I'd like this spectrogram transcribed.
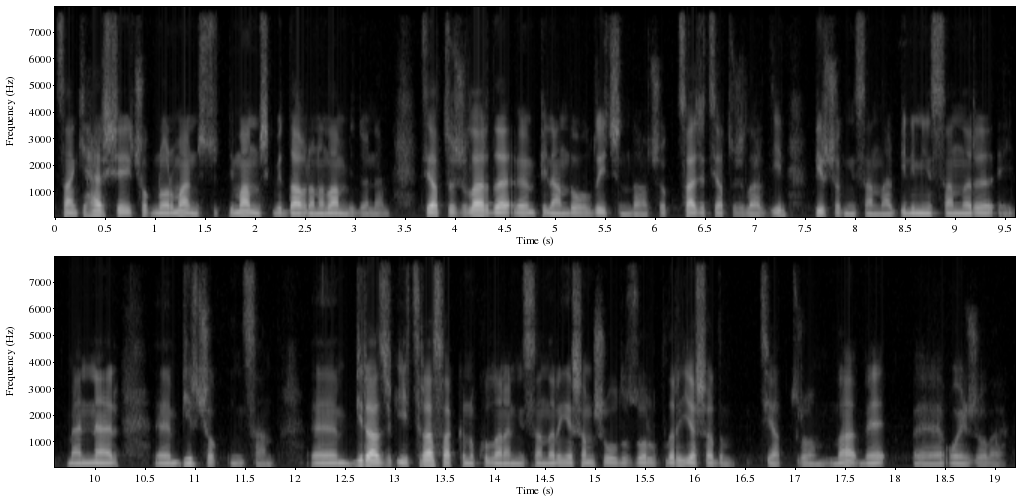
sanki her şey çok normalmiş, süt limanmış gibi davranılan bir dönem. Tiyatrocular da ön planda olduğu için daha çok, sadece tiyatrocular değil, birçok insanlar, bilim insanları, eğitmenler, birçok insan, birazcık itiraz hakkını kullanan insanların yaşamış olduğu zorlukları yaşadım tiyatromla ve e, oyuncu olarak.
